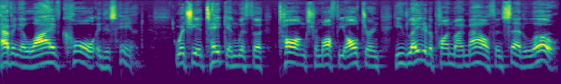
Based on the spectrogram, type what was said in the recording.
having a live coal in his hand, which he had taken with the tongs from off the altar, and he laid it upon my mouth and said, Lo,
